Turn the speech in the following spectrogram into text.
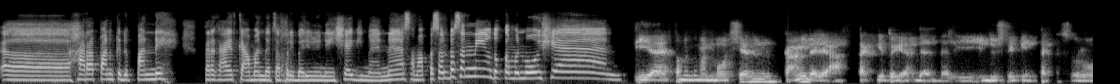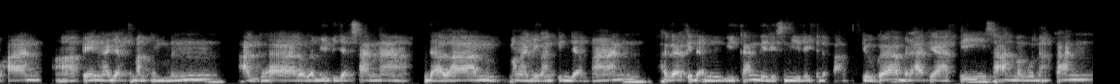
uh, harapan ke depan deh terkait keamanan data pribadi Indonesia gimana sama pesan-pesan nih untuk teman motion. Iya, teman-teman motion kami dari Aftek gitu ya dan dari industri fintech keseluruhan uh, pengen ngajak teman-teman agar lebih bijaksana dalam mengajukan pinjaman agar tidak merugikan diri sendiri ke depan. Juga berhati-hati saat menggunakan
